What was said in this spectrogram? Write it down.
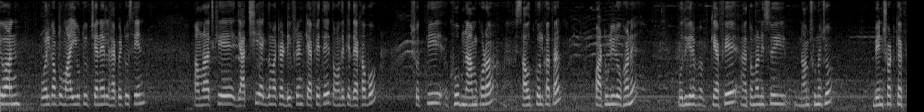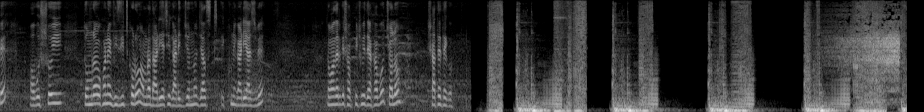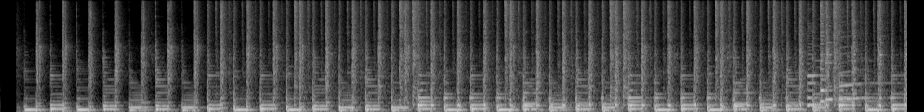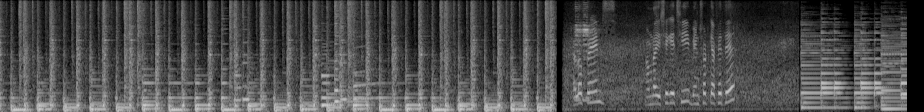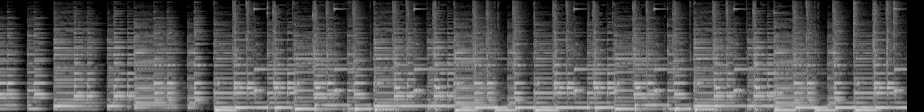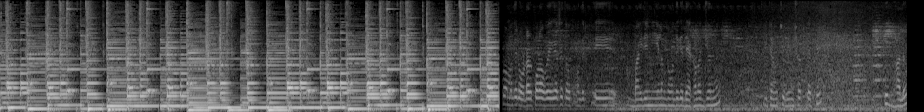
Everyone welcome to my YouTube channel happy to seen আমরা আজকে যাচ্ছি একদম একটা ডিফারেন্ট ক্যাফেতে তোমাদেরকে দেখাবো। সত্যি খুব নাম করা সাউথ কলকাতার পাটুলির ওখানে। ওদিকের ক্যাফে তোমরা নিশ্চয়ই নাম শুনেছো বেনশট ক্যাফে অবশ্যই তোমরা ওখানে ভিজিট করো, আমরা দাঁড়িয়ে আছি গাড়ির জন্য জাস্ট এক্ষুনি গাড়ি আসবে। তোমাদেরকে সব কিছুই দেখাবো, চলো সাথে থেকো। ফ্রেন্ডস আমরা এসে গেছি বেনশট ক্যাফেতে। বাইরে নিয়ে এলাম তোমাদেরকে দেখানোর জন্য। এটা হচ্ছে বেনশট ক্যাফে। খুব ভালো।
